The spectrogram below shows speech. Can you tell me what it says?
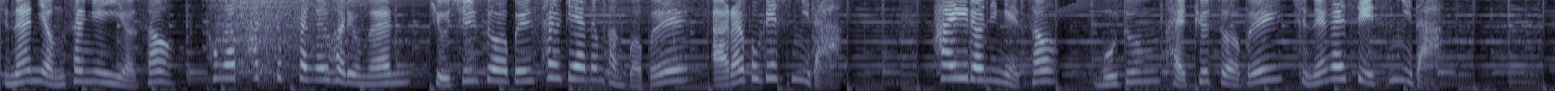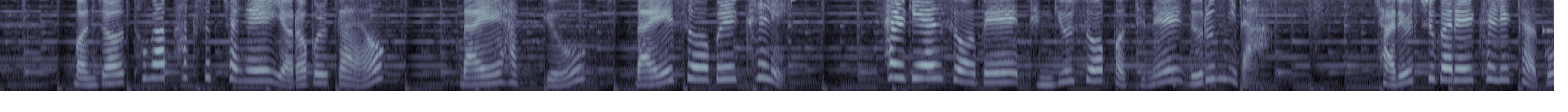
지난 영상에 이어서 통합 학습창을 활용한 교실 수업을 설계하는 방법을 알아보겠습니다. 하이러닝에서 모둠 발표 수업을 진행할 수 있습니다. 먼저 통합 학습창을 열어볼까요? 나의 학교, 나의 수업을 클릭. 설계한 수업의 등교 수업 버튼을 누릅니다. 자료 추가를 클릭하고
